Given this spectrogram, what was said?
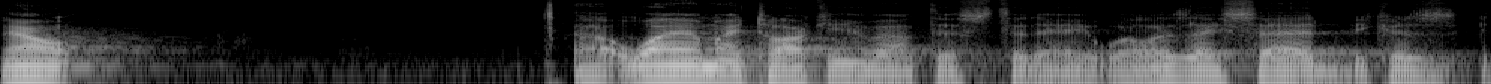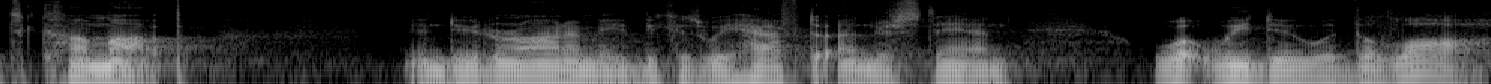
Now, uh, why am I talking about this today? Well, as I said, because it's come up in Deuteronomy, because we have to understand what we do with the law,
